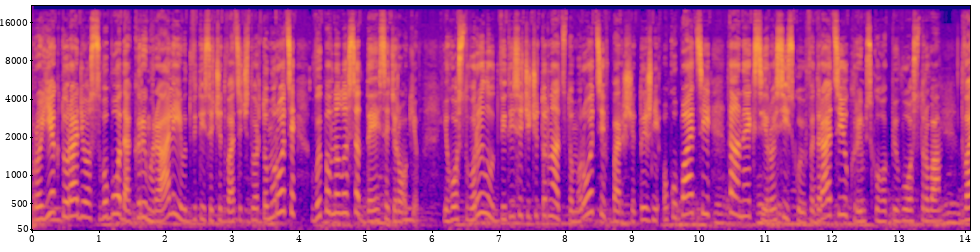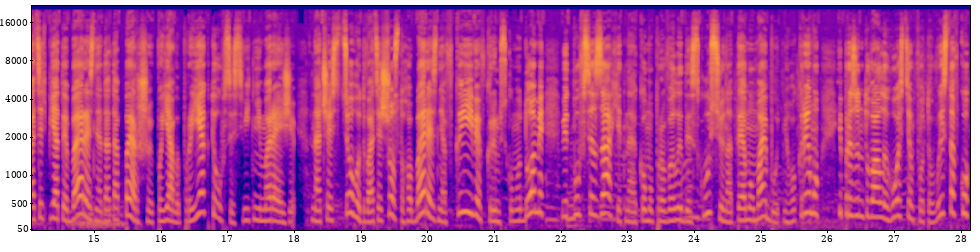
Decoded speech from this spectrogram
Проєкту Радіо Свобода Крим Реалії у 2024 році виповнилося 10 років. Його створили у 2014 році в перші тижні окупації та анексії Російською Федерацією Кримського півострова. 25 березня дата першої появи проєкту у всесвітній мережі. На честь цього, 26 березня, в Києві в Кримському домі відбувся захід, на якому провели дискусію на тему майбутнього Криму і презентували гостям фотовиставку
